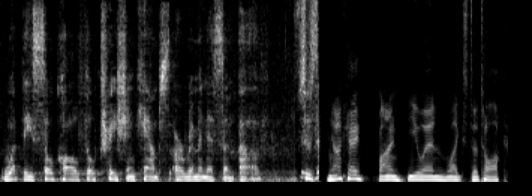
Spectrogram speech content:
what these so called filtration camps are reminiscent of. Okay, fine. The UN likes to talk.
